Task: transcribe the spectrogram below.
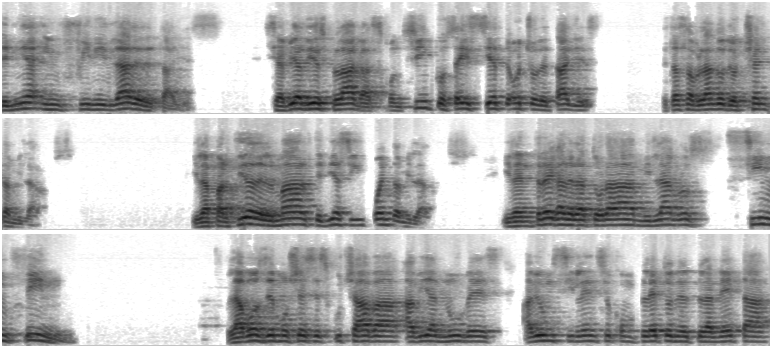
tenía infinidad de detalles. Si había 10 plagas con 5, 6, 7, 8 detalles, estás hablando de 80 milagros. Y la partida del mar tenía 50 milagros. Y la entrega de la Torá, milagros sin fin. La voz de Moshe se escuchaba, había nubes, había un silencio completo en el planeta,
